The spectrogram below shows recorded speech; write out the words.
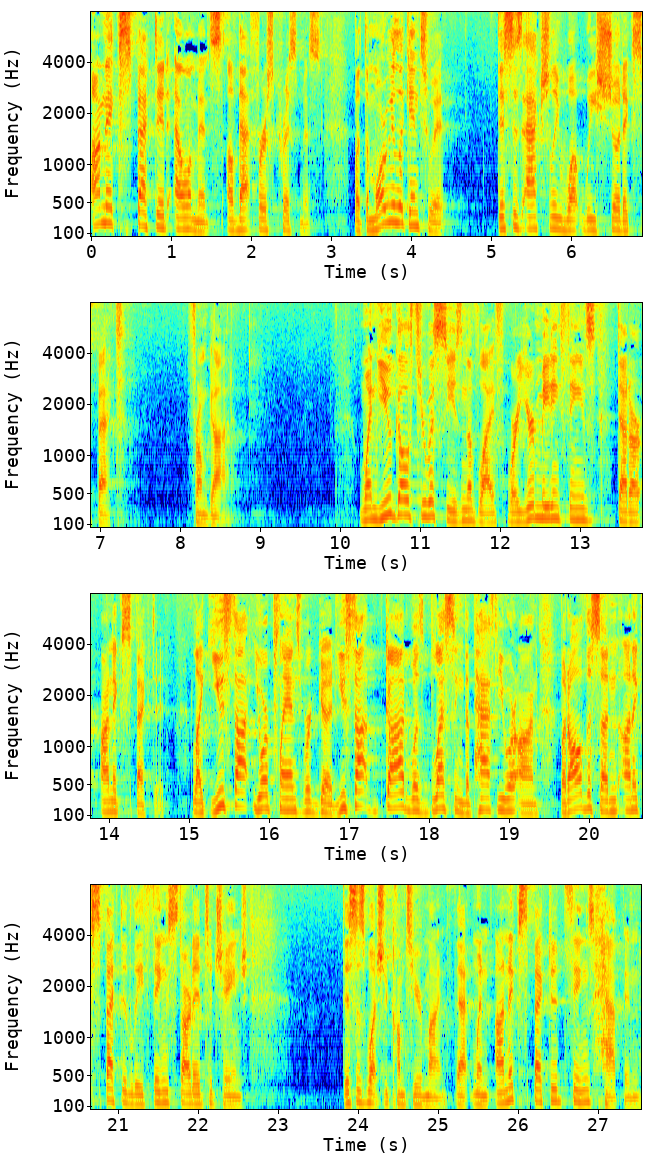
unexpected elements of that first Christmas. But the more we look into it, this is actually what we should expect from God. When you go through a season of life where you're meeting things that are unexpected, like you thought your plans were good, you thought God was blessing the path you were on, but all of a sudden, unexpectedly, things started to change this is what should come to your mind that when unexpected things happen,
